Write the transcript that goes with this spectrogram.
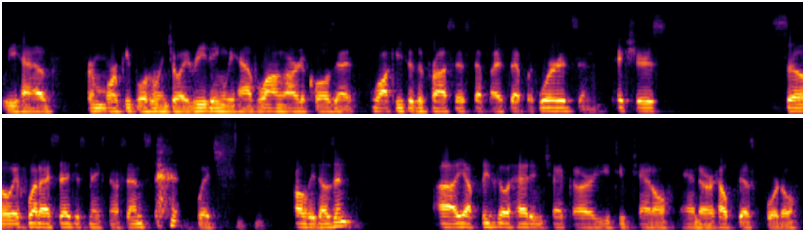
We have for more people who enjoy reading. We have long articles that walk you through the process step by step with words and pictures. So if what I said just makes no sense, which probably doesn't, uh, yeah, please go ahead and check our YouTube channel and our help desk portal.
